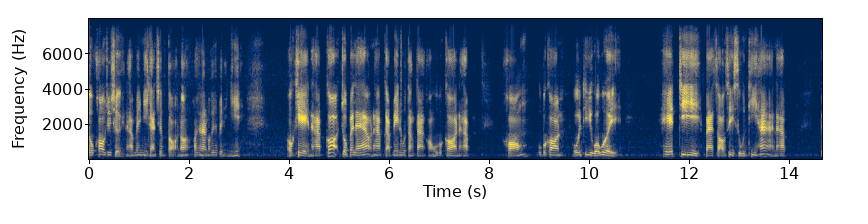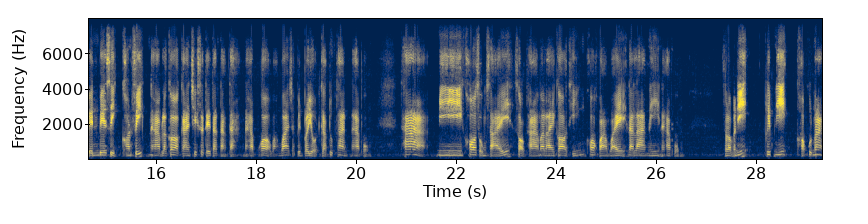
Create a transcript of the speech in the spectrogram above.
local เฉยๆนะครับ ไม่มีการเชื่อมต่อเนาะ เพราะฉะนั้นมันก็จะเป็นอย่างนี้ โอเคนะครับ ก็จบไปแล้วนะครับกับเมนูต่างๆ ของอุปกรณ์นะครับ ของอุปกรณ์ ONT Huawei HG 8240 T5 นะครับ เป็น Basic Config นะครับ แล้วก็การเช็คสเตตัสต่างๆ นะครับ ก็หวังว่าจะเป็นประโยชน์กับทุกท่านนะครับผม ถ้ามีข้อสงสัยสอบถามอะไรก็ทิ้งข้อความไว้ด้านล่างนี้นะครับผมสำหรับวันนี้คลิปนี้ขอบคุณมาก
